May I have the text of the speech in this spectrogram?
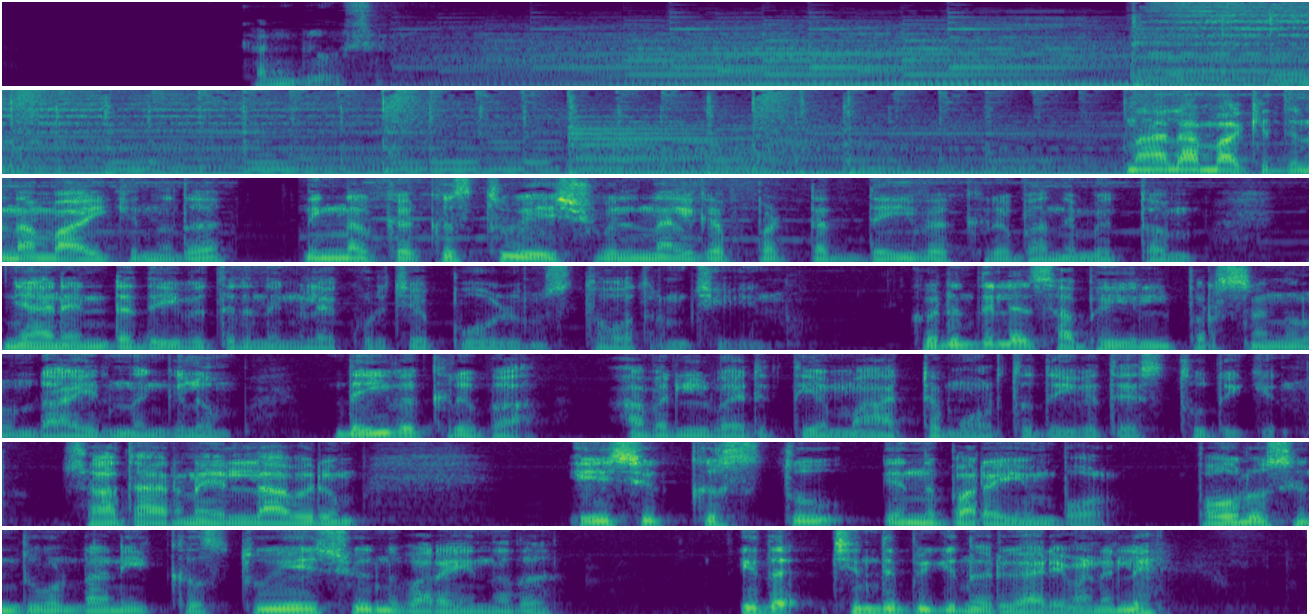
കൺക്ലൂഷൻ നാലാം വാക്യത്തിൽ നാം വായിക്കുന്നത് നിങ്ങൾക്ക് ക്രിസ്തു യേശുവിൽ നൽകപ്പെട്ട ദൈവകൃപ നിമിത്തം ഞാൻ എന്റെ ദൈവത്തിന് നിങ്ങളെക്കുറിച്ച് എപ്പോഴും സ്തോത്രം ചെയ്യുന്നു. കുരുന്തിലെ സഭയിൽ പ്രശ്നങ്ങൾ ഉണ്ടായിരുന്നെങ്കിലും ദൈവകൃപ അവരിൽ വരുത്തിയ മാറ്റമോർത്ത് ദൈവത്തെ സ്തുതിക്കുന്നു. സാധാരണ എല്ലാവരും യേശു ക്രിസ്തു എന്ന് പറയുമ്പോൾ പൗലോസ് എന്തുകൊണ്ടാണ് ഈ ക്രിസ്തു യേശു എന്ന് പറയുന്നത്? ഇത് ചിന്തിപ്പിക്കുന്ന ഒരു കാര്യമാണല്ലേ?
